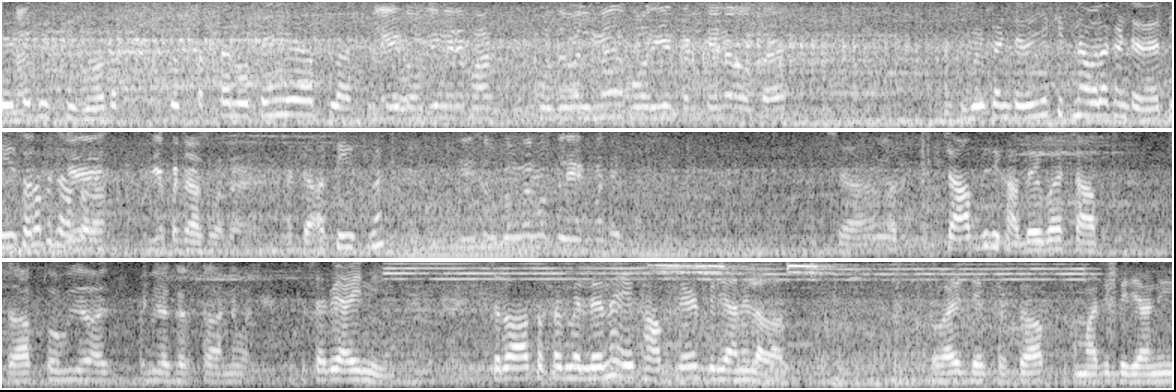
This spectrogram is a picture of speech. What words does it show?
देते किस चीज़ में? मतलब तो पत्तल होते हैं या प्लास्टिक प्लेट होगी मेरे पास डिस्पोजेबल में और ये कंटेनर होता है। अच्छा ये कंटेनर ये कितने वाला कंटेनर है? तीस वाला पचास वाला? ये पचास वाला है। अच्छा और तीस में? तीस रुपये में मैं प्लेट में देता हूँ। अच्छा और चाप भी दिखा दो एक बार चाप। चाप तो अभी अभी घर से आने वाली है। अच्छा अभी आई नहीं है। चलो आप तब तक मिल लेना एक हाफ़ प्लेट बिरयानी लगा दो। तो भाई देख सकते हो आप हमारी बिरयानी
